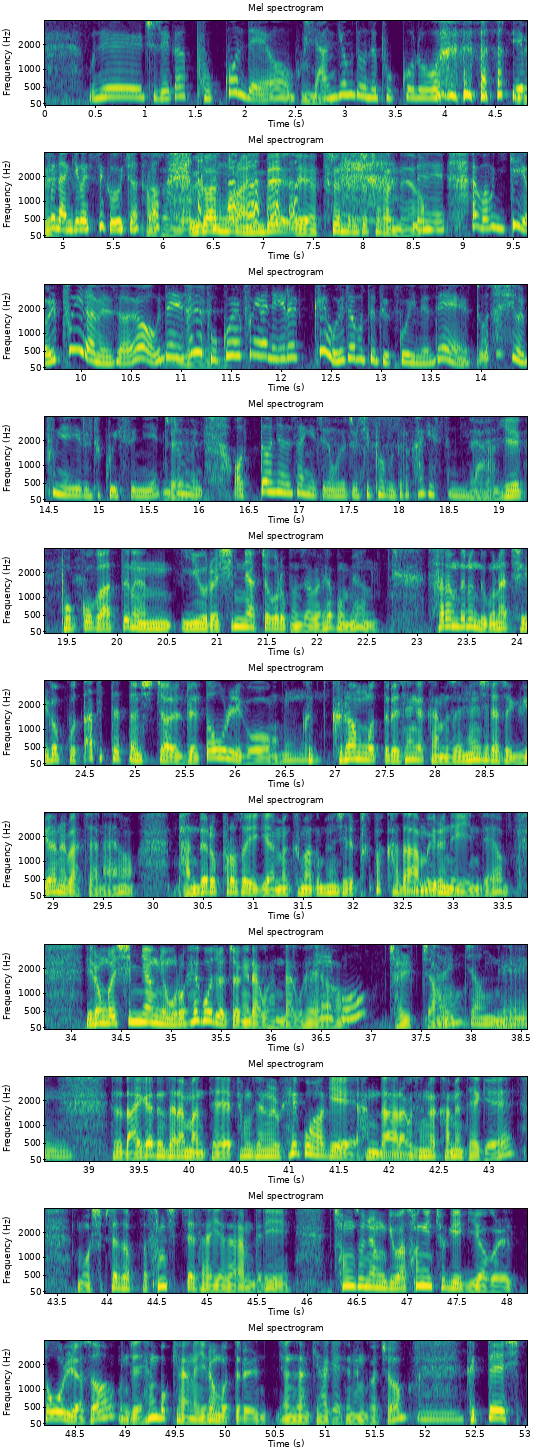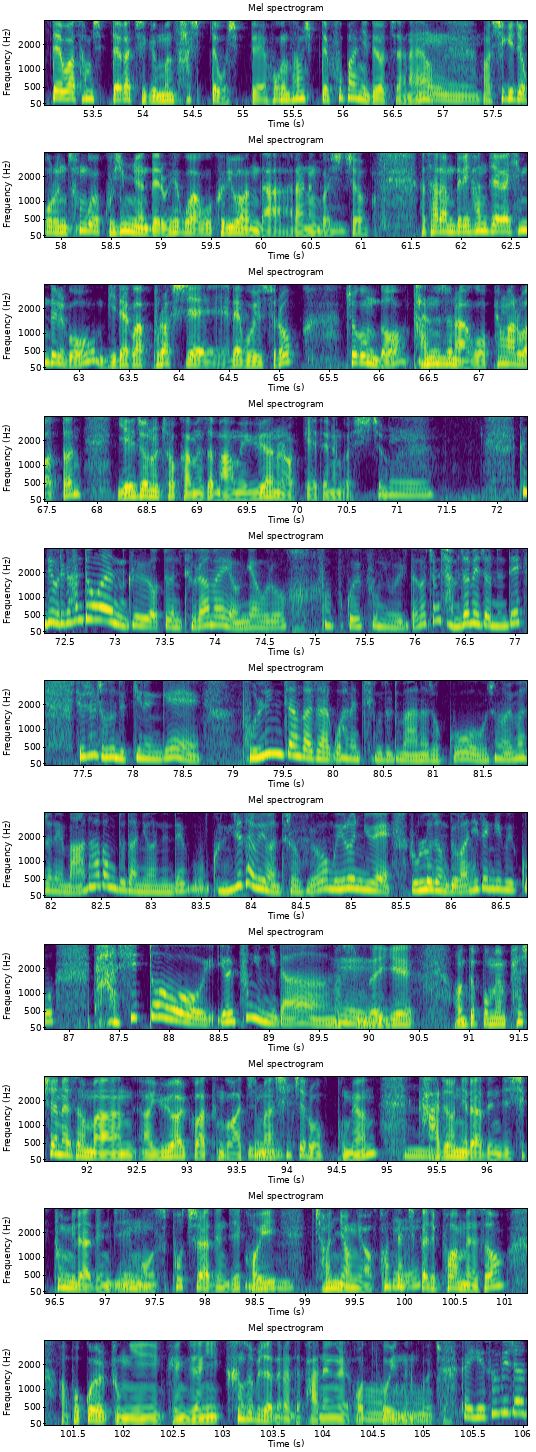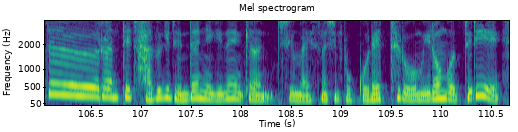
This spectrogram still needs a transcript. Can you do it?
오늘 주제가 복고인데요. 혹시 안경도 오늘 복고로 예쁜 음. 네. 안경을 쓰고 오셔서 감사합니다. 의도한 건 아닌데 예, 트렌드를 쫓아갔네요. 네. 아, 뭐 이게 열풍이라면서요. 근데 사실 네. 복고 열풍이라는 얘기를 꽤 오래전부터 듣고 있는데 또 다시 열풍 얘기를 듣고 있으니 또좀 네. 어떤 현상인지는 오늘 좀 짚어보도록 하겠습니다. 네, 이게 복고가 뜨는 이유를 심리학적으로 분석을 해보면 사람들은 누구나 즐겁고 따뜻했던 시절을 떠올리고 네. 그, 그런 것들을 생각하면서 현실에서 위안을 받잖아요. 반대로 풀어서 얘기하면 그만큼 현실이 팍팍하다 뭐 음. 이런 얘기인데요. 이런 걸 심리학용어로 회고 절정이라고 한다고 해요. 회고? 절정. 절정, 네. 그래서 나이가 든 사람한테 평생을 회고하게 한다라고 생각하면 대개 뭐 10세서부터 30세 사이의 사람들이 청소년기와 성인 초기의 기억을 떠올려서 이제 행복해하는 이런 것들을 연상케 하게 되는 거죠. 그때 10대와 30대가 지금은 40대, 50대 혹은 30대 후반이 되었잖아요. 네. 어, 시기적으로는 1990년대를 회고하고 그리워한다라는 것이죠. 사람들이 현재가 힘들고 미래가 불확실해 보일수록 조금 더 단순하고 평화로웠던 예전을 추억하면서 마음의 위안을 얻게 되는 것이죠. 네. 근데 우리가 한동안 그 어떤 드라마의 영향으로 복고 열풍이 울다가 좀 잠잠해졌는데 요즘 저도 느끼는 게 볼링장 가자고 하는 친구들도 많아졌고 저는 얼마 전에 만화방도 다녀왔는데 굉장히 사람이 많더라고요. 뭐 이런 류의 롤러장도 많이 생기고 있고 다시 또 열풍입니다. 맞습니다. 예. 이게 언뜻 보면 패션에서만 아, 유효할 것 같은 것 같지만 네. 실제로 보면 가전이라든지 식품이라든지 네. 뭐 스포츠라든지 거의 전 영역 컨텐츠까지 포함해서 어, 복고 열풍 이 굉장히 큰 소비자들한테 반응을 얻고 어. 있는 거죠. 그러니까 이게 소비자들한테 자극이 된다는 얘기는 그러니까 지금 말씀하신 복고 레트로 뭐 이런 것들이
